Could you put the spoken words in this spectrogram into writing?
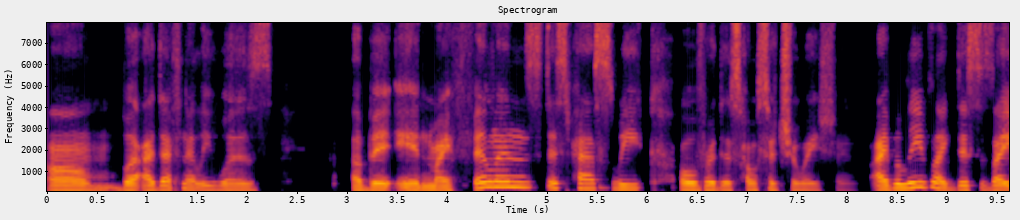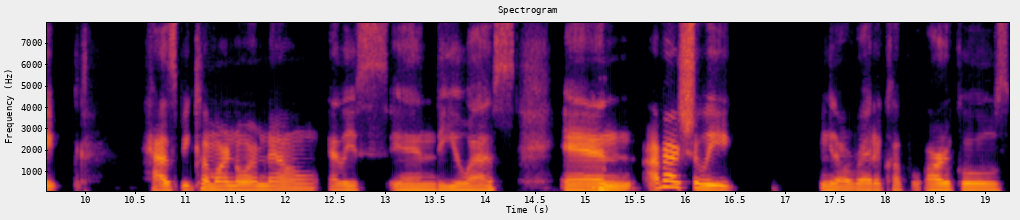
Um, but I definitely was a bit in my feelings this past week over this whole situation. I believe like this is like has become our norm now, at least in the US. And mm-hmm. I've actually you know, read a couple articles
